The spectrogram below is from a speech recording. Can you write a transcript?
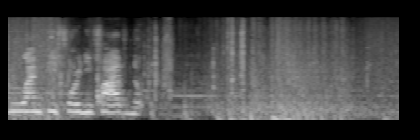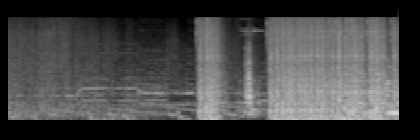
UMP45, no. I'm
